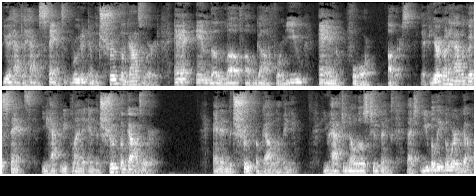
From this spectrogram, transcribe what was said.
you have to have a stance rooted in the truth of God's word and in the love of God for you and for others. If you're going to have a good stance, you have to be planted in the truth of God's word and in the truth of God loving you. You have to know those two things that you believe the word of God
